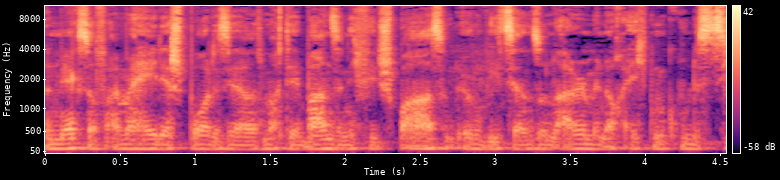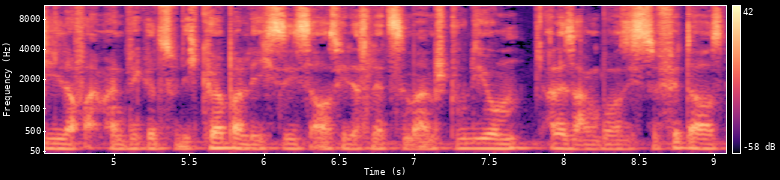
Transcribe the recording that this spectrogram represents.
dann merkst du auf einmal, hey, der Sport ist ja, das macht dir wahnsinnig viel Spaß und irgendwie ist ja so ein Ironman auch echt ein cooles Ziel. Auf einmal entwickelst du dich körperlich, siehst aus wie das letzte Mal im Studium. Alle sagen, boah, siehst du fit aus.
